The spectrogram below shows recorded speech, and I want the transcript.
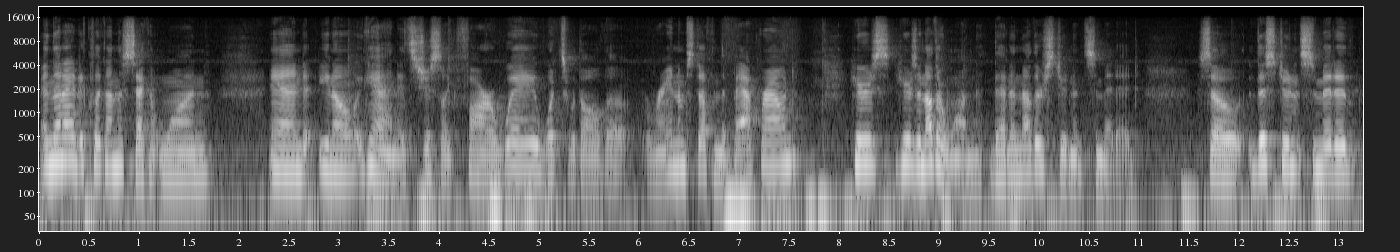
And then I had to click on the second one. And, you know, again, it's just like far away. What's with all the random stuff in the background? Here's, here's another one that another student submitted. So this student submitted,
